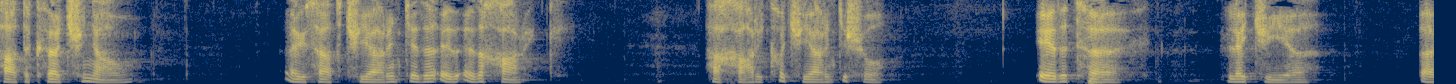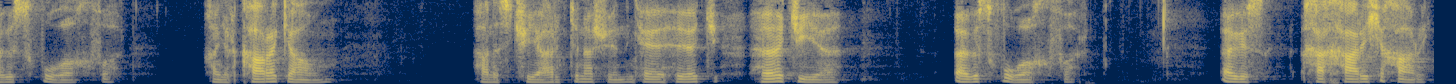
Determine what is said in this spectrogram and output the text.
hát a cfed sin ná, agus hát tíarint iad a charig. Ha charig chu tíarint seo, iad a teg le dia agus fuachfa, chanil cara gawn, hanes tíarint na sin yn he he dia agus fuachfa, agus cha charig a charig,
